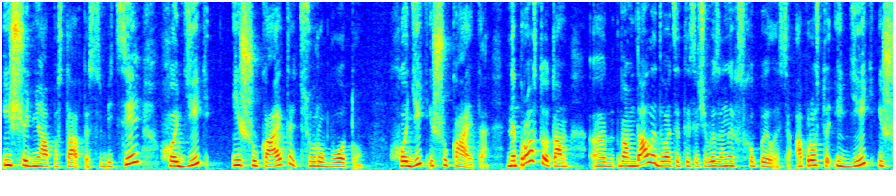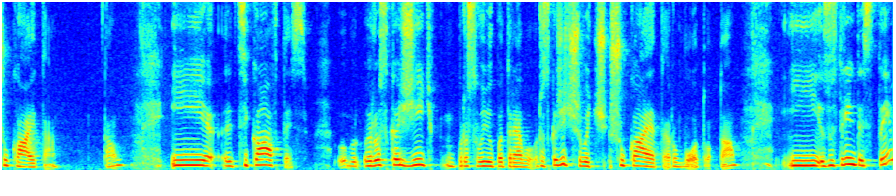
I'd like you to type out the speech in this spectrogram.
і щодня поставте собі ціль, ходіть і шукайте цю роботу. Ходіть і шукайте. Не просто там е, вам дали 20 тисяч, ви за них схопилися, а просто ідіть і шукайте. Так? І е, цікавтесь. Розкажіть про свою потребу, розкажіть, що ви шукаєте роботу. Та? І зустріньтесь з тим,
